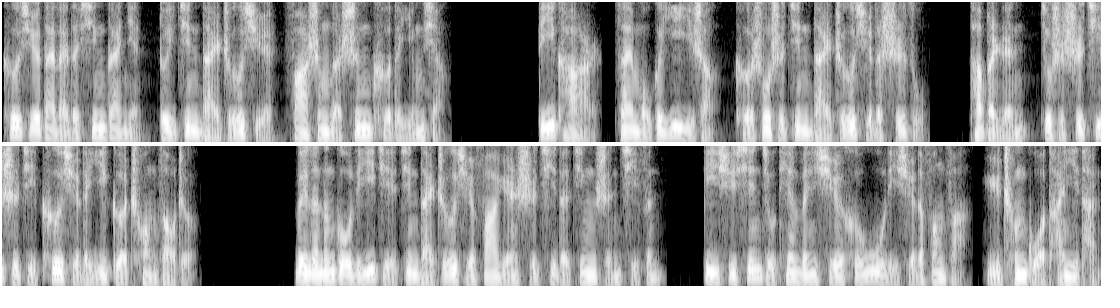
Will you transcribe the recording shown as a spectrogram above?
科学带来的新概念对近代哲学发生了深刻的影响。笛卡尔在某个意义上可说是近代哲学的始祖，他本人就是十七世纪科学的一个创造者。为了能够理解近代哲学发源时期的精神气氛，必须先就天文学和物理学的方法与成果谈一谈。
